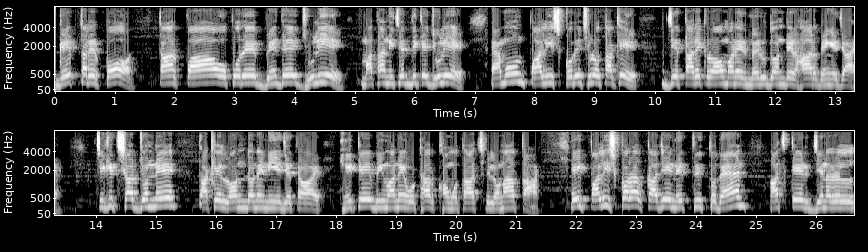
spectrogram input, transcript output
গ্রেপ্তারের পর তার পা ওপরে বেঁধে ঝুলিয়ে, মাথা নিচের দিকে ঝুলিয়ে এমন পালিশ করেছিল তাকে যে তারেক রহমানের মেরুদণ্ডের হাড় ভেঙে যায়। চিকিৎসার জন্যে তাকে লন্ডনে নিয়ে যেতে হয়। হেঁটে বিমানে ওঠার ক্ষমতা ছিল না তার। এই পালিশ করার কাজে নেতৃত্ব দেন আজকের জেনারেল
